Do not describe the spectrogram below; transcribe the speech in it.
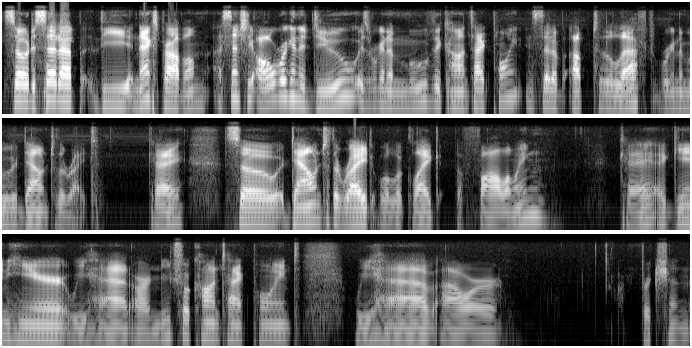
so to set up the next problem, essentially all we're going to do is we're going to move the contact point instead of up to the left, we're going to move it down to the right. Okay, so down to the right will look like the following. Okay, again here we had our neutral contact point, we have our friction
